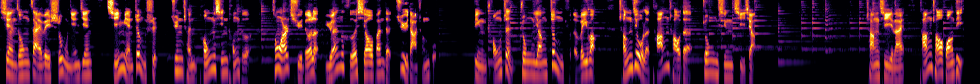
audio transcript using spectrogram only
宪宗在位十五年间，勤勉政事，君臣同心同德，从而取得了元和削藩的巨大成果，并重振中央政府的威望，成就了唐朝的中兴气象。长期以来，唐朝皇帝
